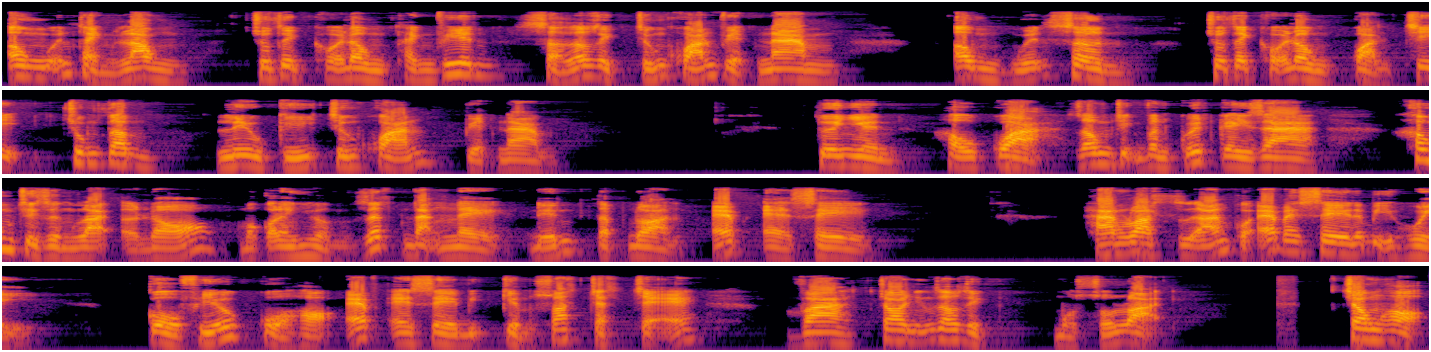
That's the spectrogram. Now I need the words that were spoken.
Ông Nguyễn Thành Long, Chủ tịch Hội đồng Thành viên Sở Giao dịch Chứng khoán Việt Nam, ông Nguyễn Sơn, Chủ tịch Hội đồng Quản trị Trung tâm Lưu ký Chứng khoán Việt Nam. Tuy nhiên, hậu quả do ông Trịnh Văn Quyết gây ra không chỉ dừng lại ở đó mà còn ảnh hưởng rất nặng nề đến tập đoàn FEC. Hàng loạt dự án của FEC đã bị hủy, cổ phiếu của họ FEC bị kiểm soát chặt chẽ và cho những giao dịch một số loại. Trong họ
